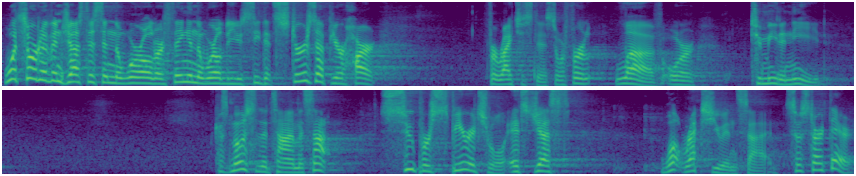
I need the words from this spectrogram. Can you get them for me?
What sort of injustice in the world or thing in the world do you see that stirs up your heart for righteousness or for love or to meet a need? Because most of the time, it's not super spiritual, it's just what wrecks you inside. So start there.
